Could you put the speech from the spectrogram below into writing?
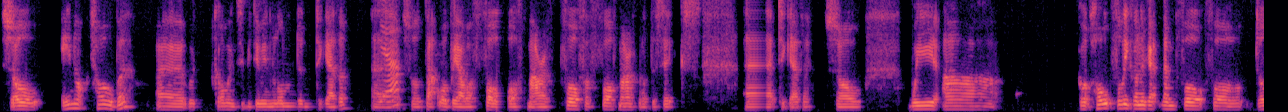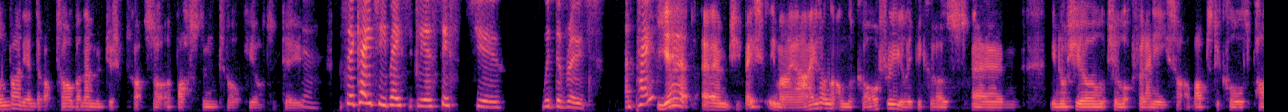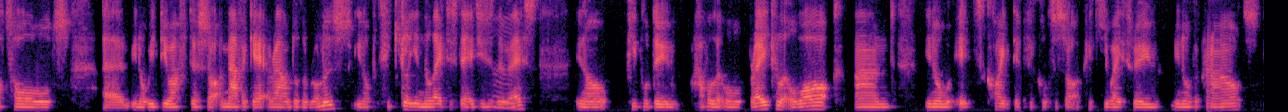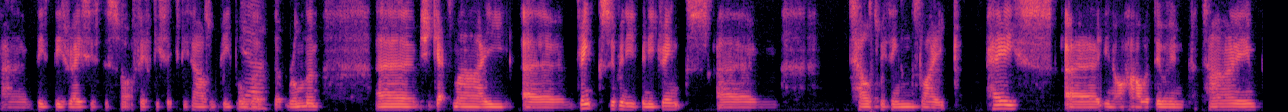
So in October, uh, we're going to be doing London together. Uh, yeah. So that will be our fourth marathon, fourth of fourth marathon of the six uh, together. So we are hopefully going to get them for for done by the end of October. And then we've just got sort of Boston, Tokyo to do. Yeah. So Katie basically assists you with the route and pace? Yeah, um, she's basically my eyes on on the course really because um, you know she'll she'll look for any sort of obstacles, potholes. Um, you know, we do have to sort of navigate around other runners. You know, particularly in the later stages of the mm. race. You know, people do have a little break, a little walk, and you know, it's quite difficult to sort of pick your way through, you know, the crowds. Uh, these these races, there's sort of 50, 60,000 people Yeah. that, that run them. Um, she gets my um drinks if we need need drinks. Um, tells me things like pace, uh, you know, how we're doing for time.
